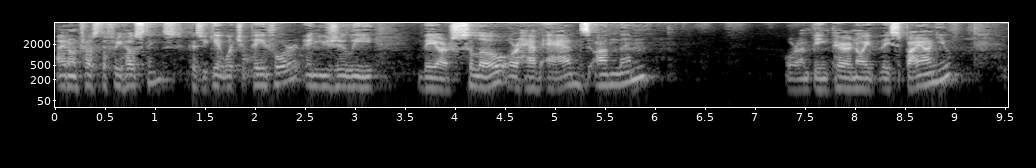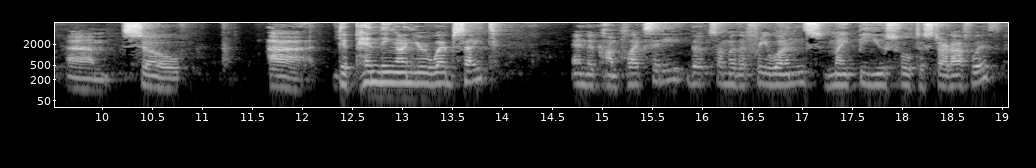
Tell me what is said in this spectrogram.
I don't trust the free hostings because you get what you pay for, and usually they are slow or have ads on them, or I'm being paranoid they spy on you. Um, so, uh, depending on your website and the complexity, the, some of the free ones might be useful to start off with.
